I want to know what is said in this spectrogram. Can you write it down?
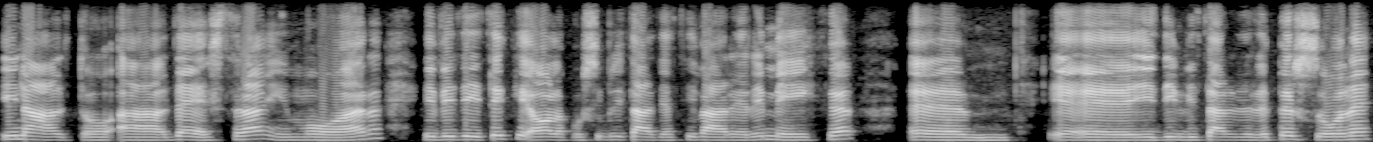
in alto a destra in more e vedete che ho la possibilità di attivare remake ehm, e, e di invitare delle persone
